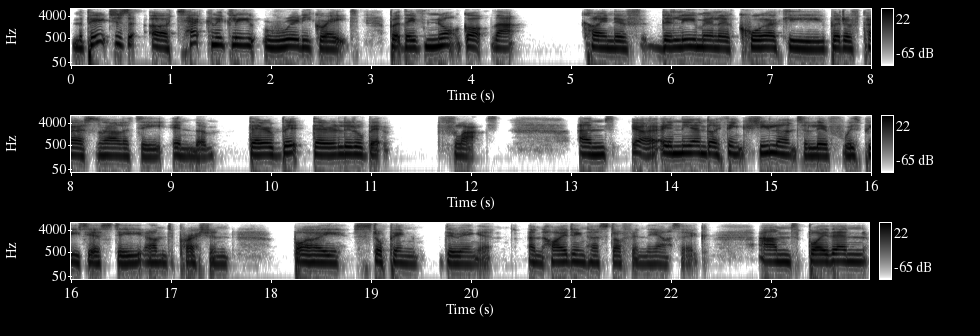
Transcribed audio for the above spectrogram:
And the pictures are technically really great, but they've not got that kind of the Lee Miller quirky bit of personality in them. They're a bit, they're a little bit flat. And yeah, in the end, I think she learned to live with PTSD and depression by stopping doing it and hiding her stuff in the attic. And by then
